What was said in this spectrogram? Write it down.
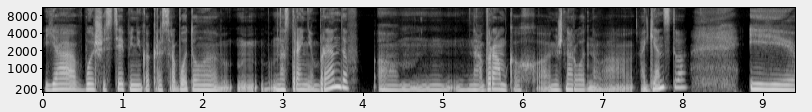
я в большей степени как раз работала на стороне брендов, в рамках а, международного агентства. И,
